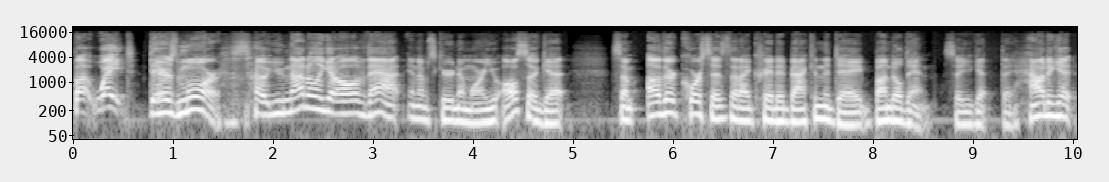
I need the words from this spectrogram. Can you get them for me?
But wait, there's more. So you not only get all of that in Obscure No More, you also get some other courses that I created back in the day bundled in. So you get the How to Get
